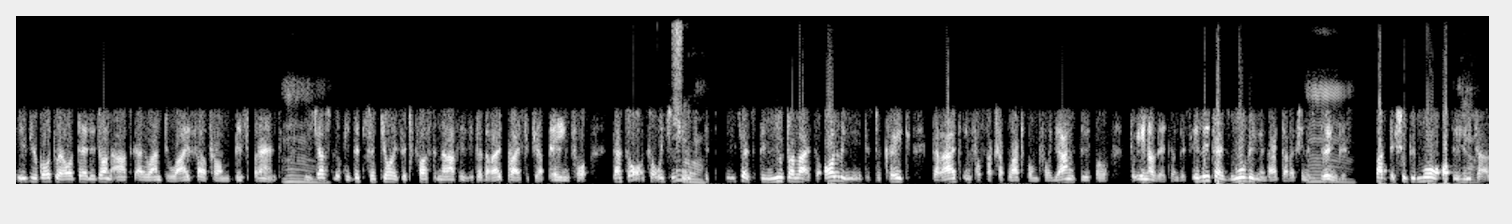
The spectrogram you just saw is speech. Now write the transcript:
if you go to a hotel, you don't ask, "I want Wi-Fi from this brand." Mm. You just look: is it secure? Is it fast enough? Is it at the right price if you are paying for? That's all. So which means sure. it, it has been neutralized. So all we need is to create the right infrastructure platform for young people to innovate. And this Ilitha is moving in that direction, is mm. doing this but there should be more of elites yeah,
